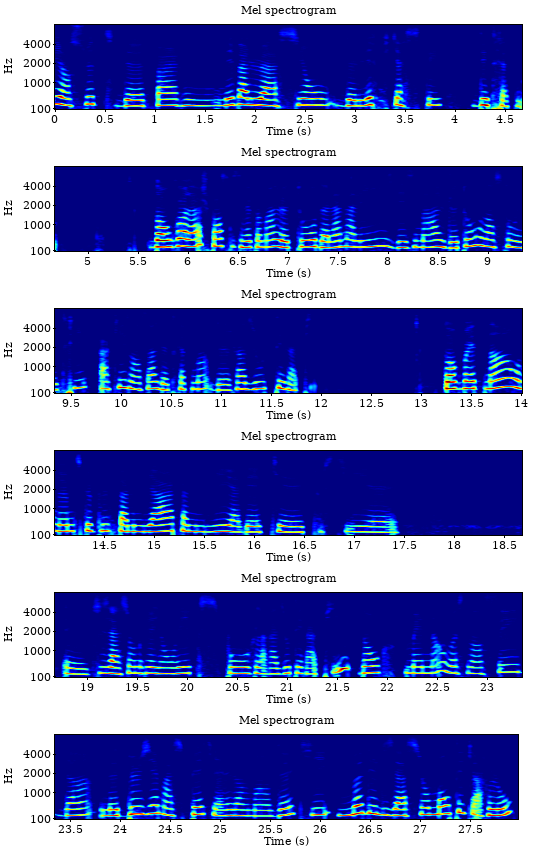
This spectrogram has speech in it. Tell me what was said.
et ensuite de faire une évaluation de l'efficacité des traitements. Donc voilà, je pense que ça fait pas mal le tour de l'analyse des images de tomodensitométrie acquises en salle de traitement de radiothérapie. Donc maintenant, on est un petit peu plus familière, familier avec euh, tout ce qui est euh, euh, utilisation de rayons X pour la radiothérapie. Donc maintenant, on va se lancer dans le deuxième aspect qu'il y avait dans le mandat, qui est modélisation Monte-Carlo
